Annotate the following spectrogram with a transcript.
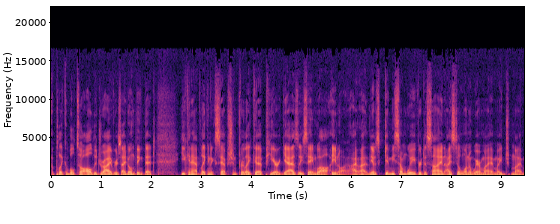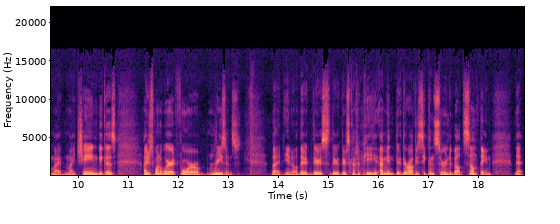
applicable to all the drivers. I don't think that you can have like an exception for like uh, Pierre Gasly saying, "Well, you know, I, I, you know, give me some waiver to sign. I still want to wear my my my my my chain because I just want to wear it for reasons." But you know there there's there, there's got to be i mean they're, obviously concerned about something that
